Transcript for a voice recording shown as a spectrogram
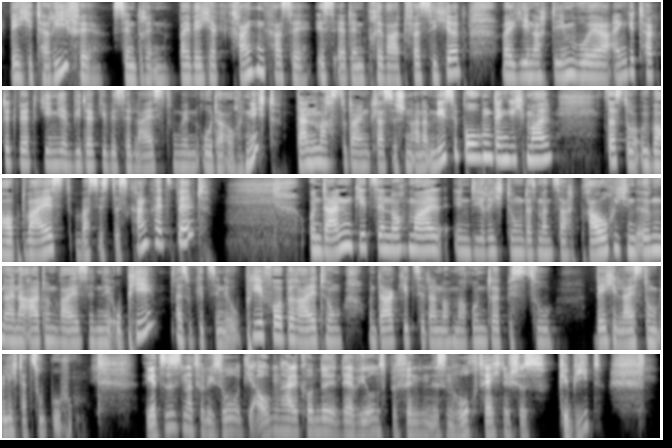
welche Tarife sind drin, bei welcher Krankenkasse ist er denn privat versichert, weil je nachdem, wo er eingetaktet wird, gehen ja wieder gewisse Leistungen oder auch nicht. Dann machst du deinen klassischen Anamnesebogen, denke ich mal dass du überhaupt weißt, was ist das Krankheitsbild. Und dann geht's ja nochmal in die Richtung, dass man sagt, brauche ich in irgendeiner Art und Weise eine OP? Also geht's in eine OP-Vorbereitung und da geht's ja dann nochmal runter bis zu, welche Leistung will ich dazu buchen. Jetzt ist es natürlich so, die Augenheilkunde, in der wir uns befinden, ist ein hochtechnisches Gebiet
